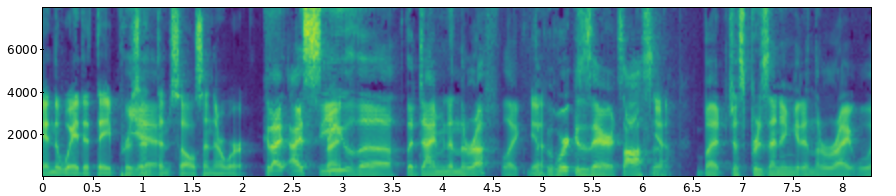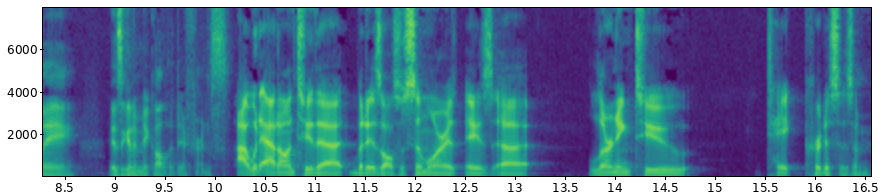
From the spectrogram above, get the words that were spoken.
in the way that they present Yeah. themselves in their work. Because I, I see Right. the the diamond in the rough. Like Yeah. the work is there, it's awesome. Yeah. But just presenting it in the right way is going to make all the difference. I would add on to that, but is also similar is, uh, learning to take criticism.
